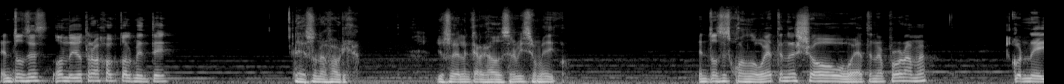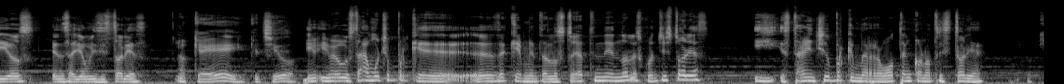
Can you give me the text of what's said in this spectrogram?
Entonces, donde yo trabajo actualmente es una fábrica. Yo soy el encargado de servicio médico. Entonces, cuando voy a tener show o voy a tener programa, con ellos ensayo mis historias. Ok, qué chido. Y, y me gustaba mucho porque es de que mientras los estoy atendiendo les cuento historias y está bien chido porque me rebotan con otra historia. Ok.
